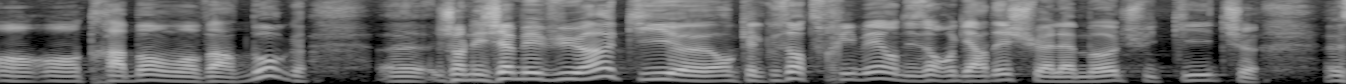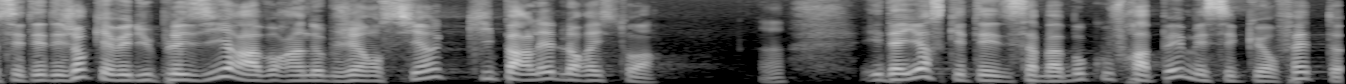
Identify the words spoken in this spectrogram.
en, Trabant ou en Wartburg, euh, j'en ai jamais vu un qui, en quelque sorte, frimait en disant regardez, je suis à la mode, je suis kitsch. C'était des gens qui avaient du plaisir à avoir un objet ancien qui parlait de leur histoire. Hein. Et d'ailleurs, ce qui était, ça m'a beaucoup frappé, mais c'est qu'en fait,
